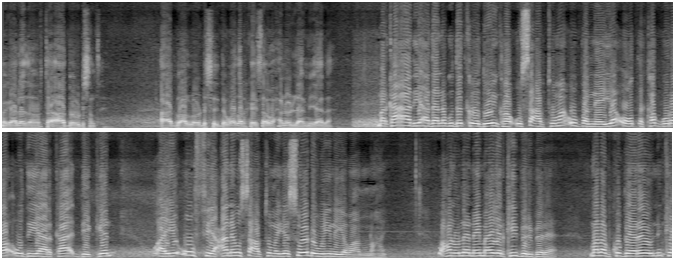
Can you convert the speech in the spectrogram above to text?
Magaalada horta aad bay u dhisantay. Aad baa loo dhisay de waad arkaysaa waxaanoo laamiyaala marka aad iyo aad anagu dadka waddooyinka u sacabtuma u banneeya oo ka gura u diyaarka degan ay u fiicane u sacabtumaya soo dhowaynaya baanu nahay. Waxaanu leenahay maayarkii berbera malabku beeray oo ninkii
